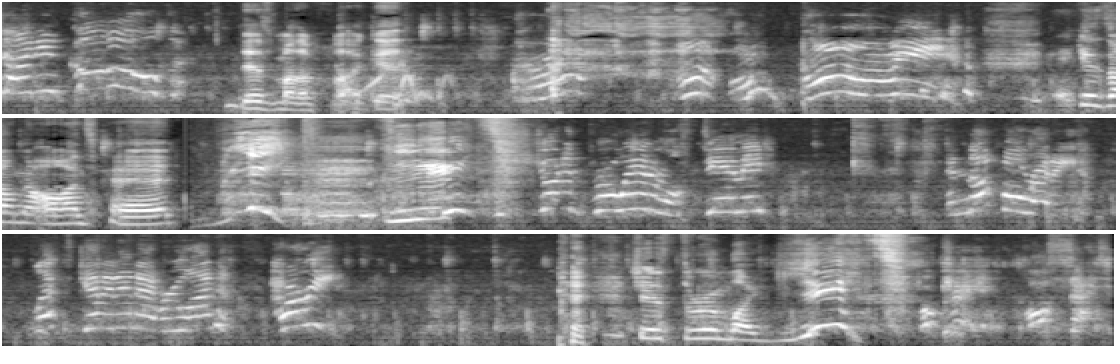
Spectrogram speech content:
shiny gold! This motherfucker. Oh, oh, oh, oh He gets on the aunt's head. Yeet! Yeet! Shouldn't throw animals, damn it! Enough already! Let's get it in, everyone! Hurry! Just threw him like yeet! Okay, all set.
